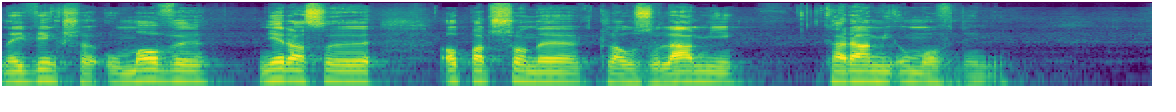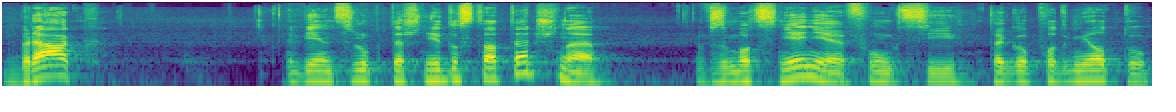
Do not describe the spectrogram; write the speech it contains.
największe umowy, nieraz opatrzone klauzulami, karami umownymi. Brak więc lub też niedostateczne wzmocnienie funkcji tego podmiotu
